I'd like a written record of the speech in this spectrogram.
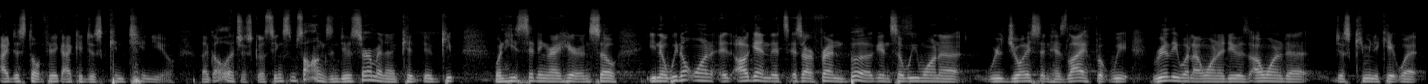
I just don't feel like I could just continue. Like, oh, let's just go sing some songs and do a sermon and keep when he's sitting right here. And so, you know, we don't want again. It's, it's our friend Boog, and so we want to rejoice in his life. But we really, what I want to do is I wanted to just communicate what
